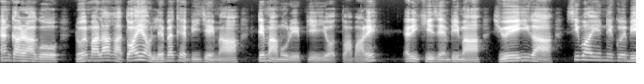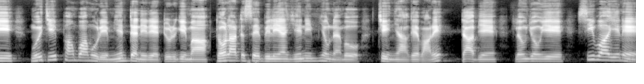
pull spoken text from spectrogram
အန်ကာရာကိုနိုဝင်ဘာလကတွားရောက်လဲပတ်ခဲ့ပြီးချိန်မှာတင်းမာမှုတွေပြေလျော့သွားပါတယ်။ အဲ့ဒီခီးစဉ်အပြီးမှာ UAE ကစီးပွားရေးနှိကွေးပြီးငွေကြေးဖောင်းပွားမှုတွေမြင့်တက်နေတဲ့တူရကီမှာဒေါ်လာ10ဘီလီယံယင်းနှမြုပ်နှံဖို့ကြေညာခဲ့ပါတယ်။ ဒါအပြင်လုံခြုံရေးစီးပွားရေးနဲ့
